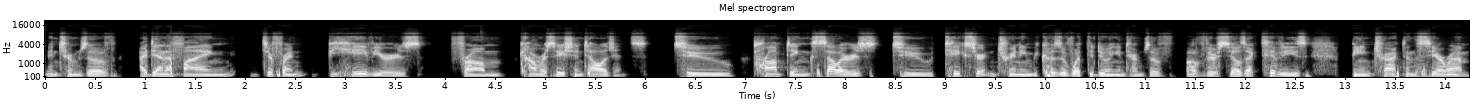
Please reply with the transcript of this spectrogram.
In terms of identifying different behaviors from conversation intelligence to prompting sellers to take certain training because of what they're doing in terms of, of their sales activities being tracked in the CRM.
